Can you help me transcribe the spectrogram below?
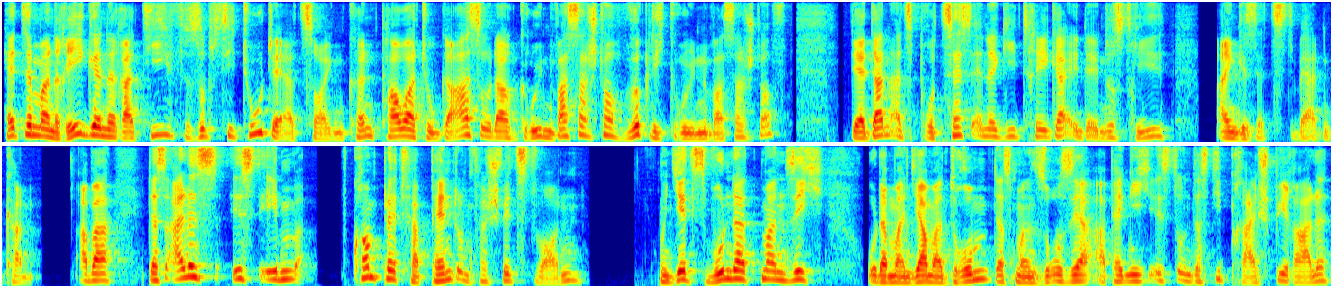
hätte man regenerativ Substitute erzeugen können, Power to Gas oder grünen Wasserstoff, wirklich grünen Wasserstoff, der dann als Prozessenergieträger in der Industrie eingesetzt werden kann. Aber das alles ist eben komplett verpennt und verschwitzt worden. Und jetzt wundert man sich oder man jammert drum, dass man so sehr abhängig ist und dass die Preisspirale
